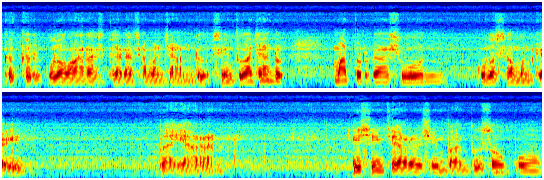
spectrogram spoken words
geger kula waras gara sama canduk. Sing tukang canduk matur kasun kula samun kei bayaran. Iki sing diarani sing bantu sopo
